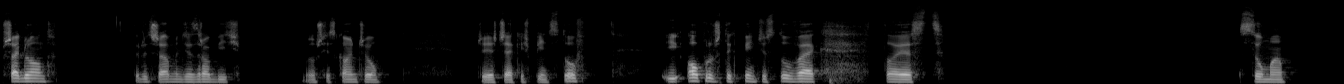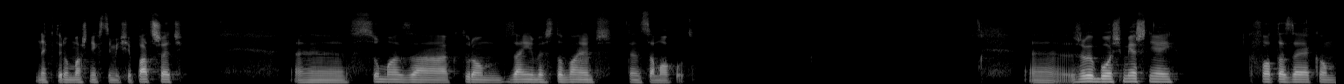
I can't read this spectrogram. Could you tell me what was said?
Przegląd, który trzeba będzie zrobić, już się skończył. Czy jeszcze jakieś 5 stów. I oprócz tych 5 stówek to jest suma, na którą masz nie chce mi się patrzeć. E, Suma, za którą zainwestowałem w ten samochód. E, Żeby było śmieszniej, kwota za jaką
